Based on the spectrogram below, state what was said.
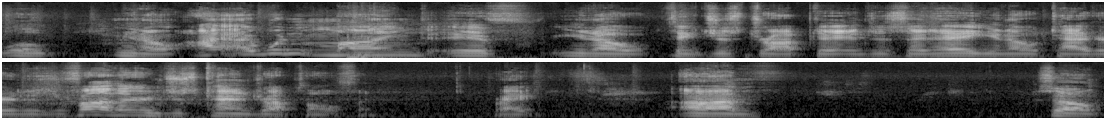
well, you know, I, I wouldn't mind if, you know, they just dropped it and just said, hey, you know, Taggart is your father, and just kind of dropped the whole thing, right? Um, so,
